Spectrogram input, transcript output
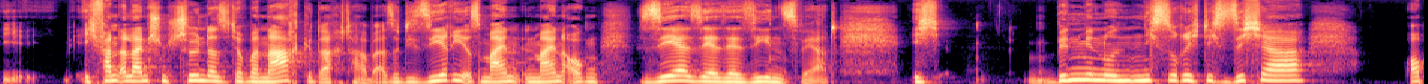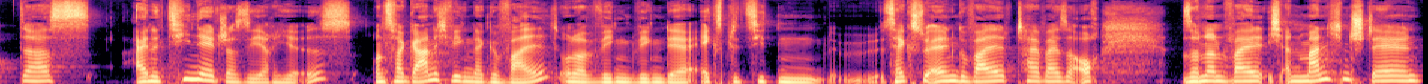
ich fand allein schon schön, dass ich darüber nachgedacht habe. Also die Serie ist mein, in meinen Augen sehr, sehr, sehr sehenswert. Ich bin mir nur nicht so richtig sicher, ob das eine Teenager-Serie ist, und zwar gar nicht wegen der Gewalt oder wegen, wegen der expliziten äh, sexuellen Gewalt teilweise auch, sondern weil ich an manchen Stellen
